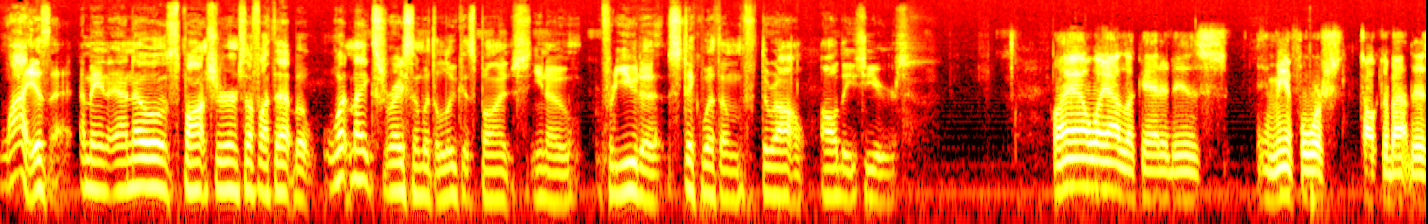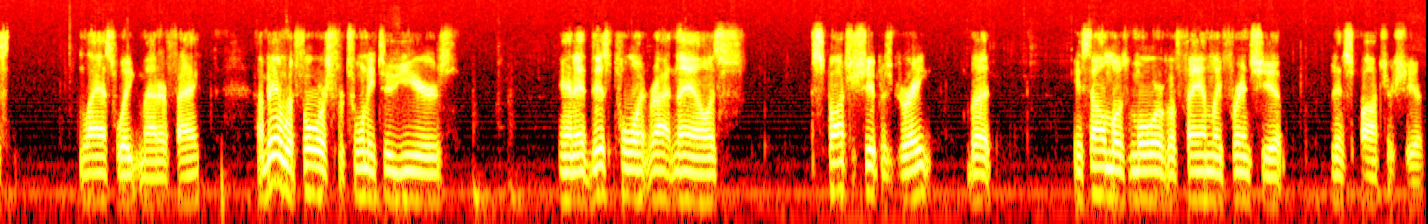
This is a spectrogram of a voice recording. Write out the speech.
why is that? I mean, I know sponsor and stuff like that, but what makes racing with the Lucas Bunch, you know, for you to stick with them throughout all these years? Well, the way I look at it is, and me and Forrest talked about this last week. Matter of fact, I've been with Forrest for 22 years, and at this point right now, it's sponsorship is great, but it's almost more of a family friendship than sponsorship.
